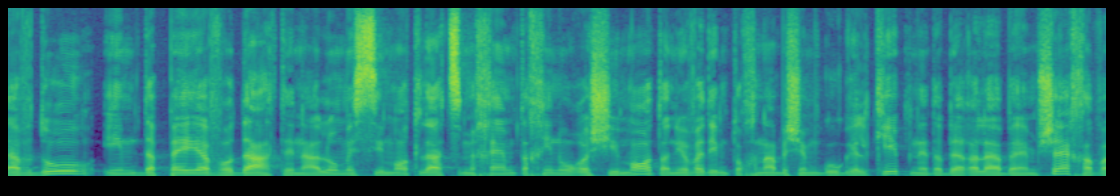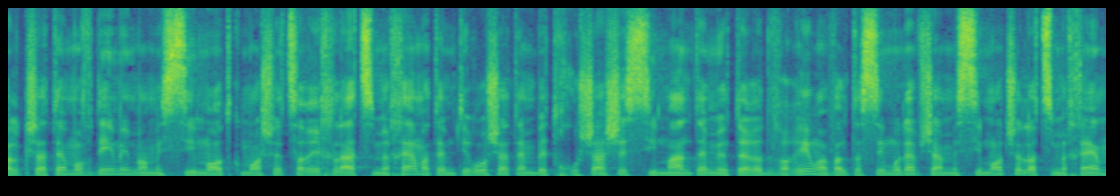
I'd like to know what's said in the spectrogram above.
תעבדו עם דפי עבודה, תנהלו משימות לעצמכם, תכינו רשימות. אני עובד עם תוכנה בשם גוגל קיפ, נדבר עליה בהמשך, אבל כשאתם עובדים עם המשימות כמו שצריך לעצמכם, אתם תראו שאתם בתחושה שסימנתם יותר דברים, אבל תשימו לב שהמשימות של עצמכם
